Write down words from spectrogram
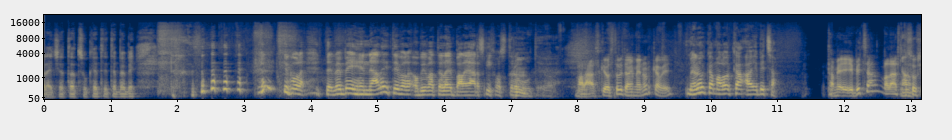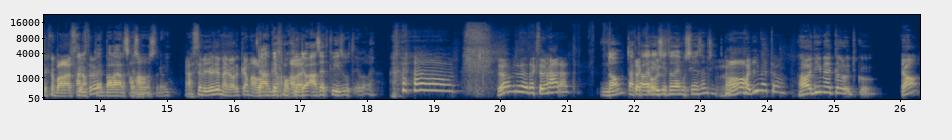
Rajčata, cukety, tebe by... ty vole, tebe by hnali, ty vole, obyvatelé Baleárských ostrovů, ty vole. Balárské ostrovy, tam je Menorka, viď? Menorka, Malorka a Ibiza. Tam je i Ibiza? Balárské Ano. jsou všechno Balárské Ano, ostrovy? to je Baleárské Aha. souostroví. Já jsem viděl, že Menorka, Malorka, Já bych mohl ale... jít do AZ kvízu, ty vole. Dobře, tak se hádat. No, tak, Tak ale to nejdřív to tady musíme zavřít. No, hodíme to. Hodíme to, Luďku. Jo?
